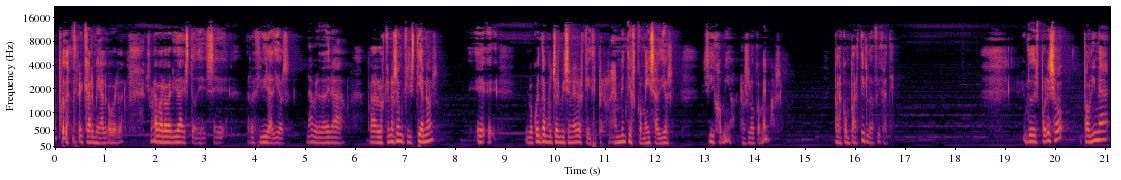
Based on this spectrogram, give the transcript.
puedo acercarme a algo, ¿verdad? Es una barbaridad esto de, recibir a Dios. Una verdadera. Para los que no son cristianos, eh, eh, lo cuentan muchos misioneros que dicen, pero realmente os coméis a Dios. Sí, hijo mío, nos lo comemos. Para compartirlo, fíjate. Entonces, por eso, Paulina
